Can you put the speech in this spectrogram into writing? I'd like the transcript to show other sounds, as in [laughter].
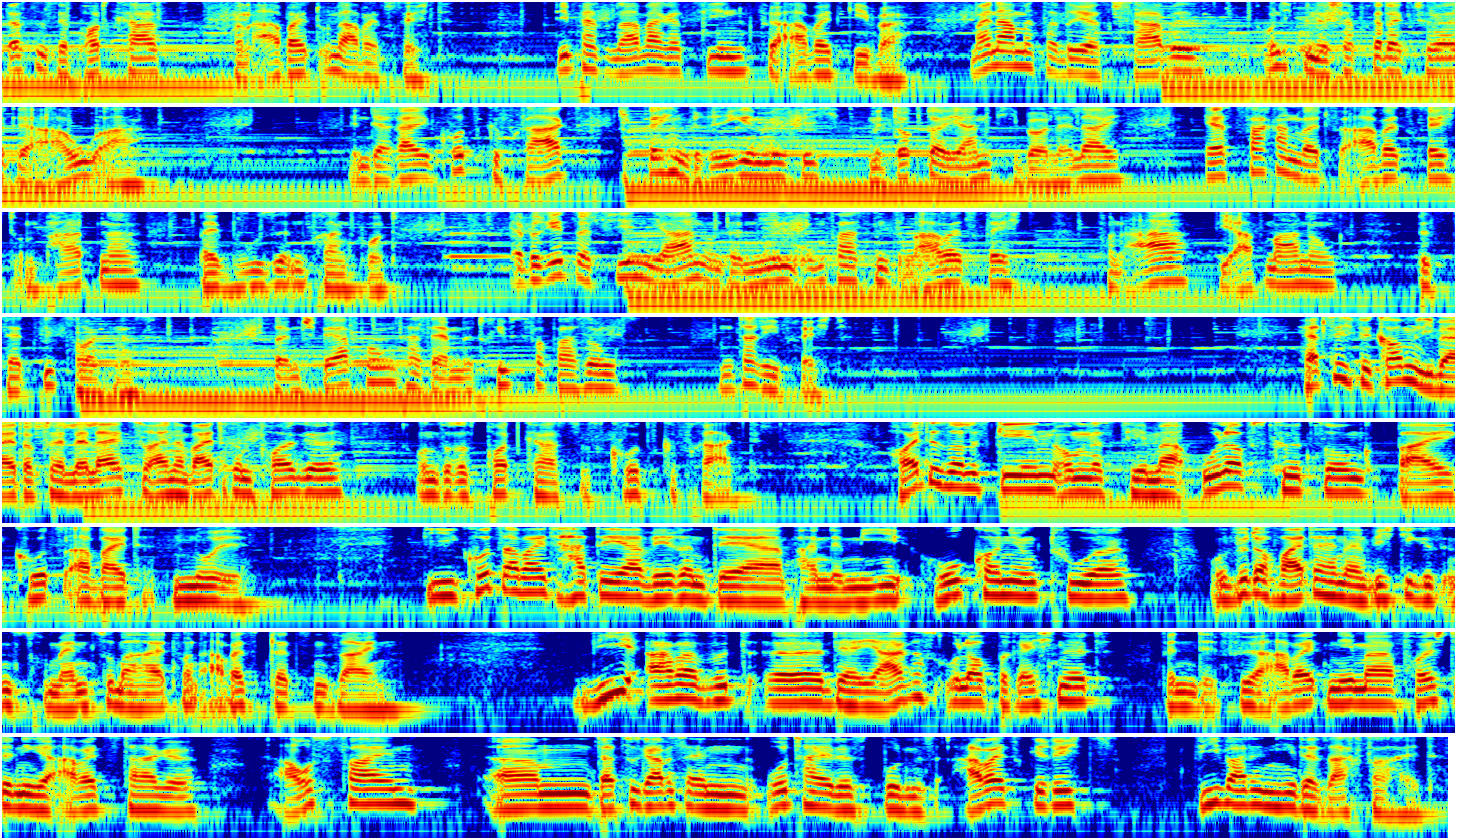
Das ist der Podcast von Arbeit und Arbeitsrecht, dem Personalmagazin für Arbeitgeber. Mein Name ist Andreas Krabel und ich bin der Chefredakteur der AUA. In der Reihe Kurz gefragt sprechen wir regelmäßig mit Dr. Jan Tibor Lellay. Er ist Fachanwalt für Arbeitsrecht und Partner bei Buse in Frankfurt. Er berät seit vielen Jahren Unternehmen umfassend im Arbeitsrecht von A wie Abmahnung bis Z wie Zeugnis. Seinen Schwerpunkt hat er im Betriebsverfassungs- und Tarifrecht. Herzlich willkommen, lieber Herr Dr. Lellay, zu einer weiteren Folge unseres Podcasts Kurz gefragt. Heute soll es gehen um das Thema Urlaubskürzung bei Kurzarbeit Null. Die Kurzarbeit hatte ja während der Pandemie Hochkonjunktur und wird auch weiterhin ein wichtiges Instrument zum Erhalt von Arbeitsplätzen sein. Wie aber wird äh, der Jahresurlaub berechnet, wenn für Arbeitnehmer vollständige Arbeitstage ausfallen? Ähm, dazu gab es ein Urteil des Bundesarbeitsgerichts. Wie war denn hier der Sachverhalt?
